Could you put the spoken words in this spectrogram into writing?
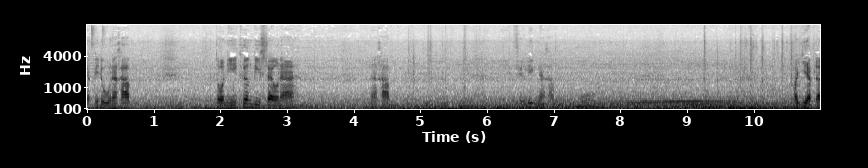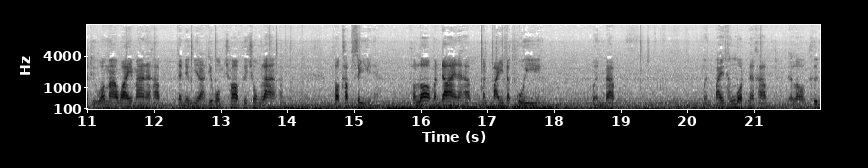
ยียบให้ดูนะครับ ตัวนี้เครื่องดีเซลนะนะครับฟิลลิ่งนะครับอพอเหยียบแล้วถือว่ามาไวมากนะครับ แต่หนึ่งอย่างที่ผมชอบคือช่วงล่างครับ พอขับสี่เนี่ยพอรอบมันได้นะครับ มันไปตะกุยเหมือนแบบ เหมือนไปทั้งหมดนะครับ เดี๋ยวเราขึ้น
